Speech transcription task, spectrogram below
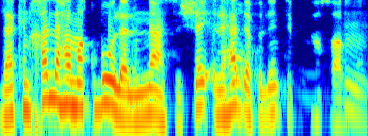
لكن خلها مقبولة للناس الشيء الهدف اللي أنت بتوصل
